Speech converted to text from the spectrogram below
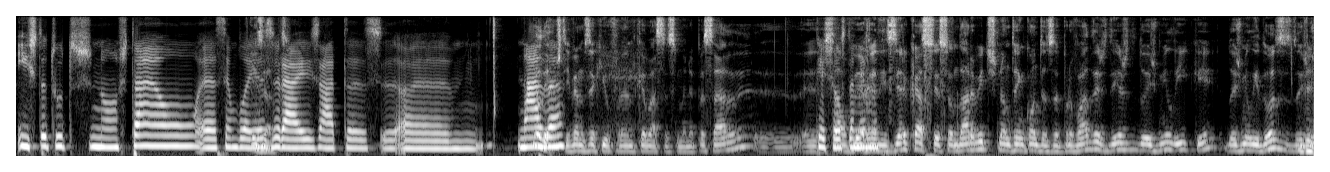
e estatutos não estão, Assembleias Exato. Gerais, atas, eh, nada. Aliás, tivemos aqui o Fernando Cabaça a semana passada, uh, Queixou-se também, a dizer que a Associação de Árbitros não tem contas aprovadas desde 2000 e quê? 2012? 2000?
